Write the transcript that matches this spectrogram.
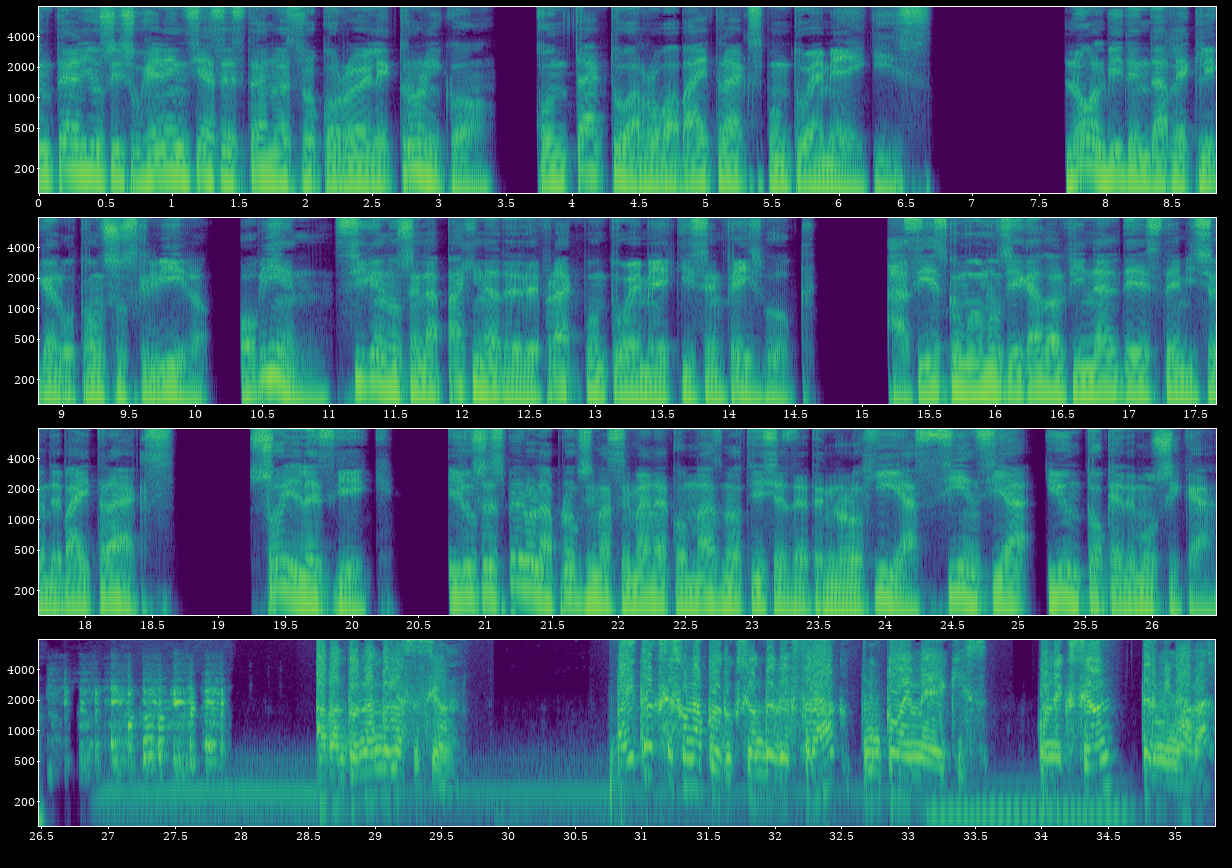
Comentarios y sugerencias está nuestro correo electrónico contacto arroba bytrax.mx. No olviden darle clic al botón suscribir o bien síguenos en la página de defrag.mx en Facebook. Así es como hemos llegado al final de esta emisión de Bytrax. Soy Les Geek y los espero la próxima semana con más noticias de tecnología, ciencia y un toque de música. Abandonando la sesión. Bytrax es una producción de defrag.mx. Conexión terminada.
